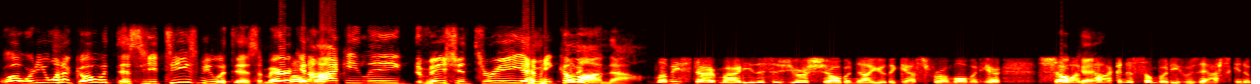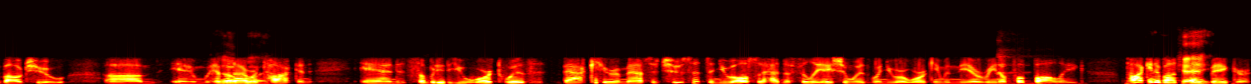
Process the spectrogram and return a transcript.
well, where do you want to go with this? You tease me with this American Well, Hockey League Division Three. I mean, come me- on now. Let me start, Marty. This is your show, but now you're the guest for a moment here. So Okay. I'm talking to somebody who's asking about you, um, and him Oh, and I were talking, and it's somebody that you worked with back here in Massachusetts, and you also had an affiliation with when you were working in the Arena Football League. Talking about Okay. Ted Baker,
